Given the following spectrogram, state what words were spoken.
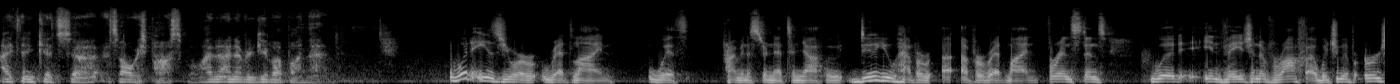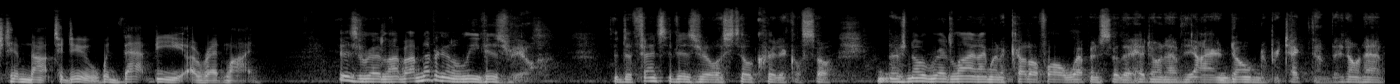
I think it's uh, it's always possible. I, I never give up on that. What is your red line with Prime Minister Netanyahu? Do you have a, of a red line? For instance, would invasion of Rafah, which you have urged him not to do, would that be a red line? It is a red line, but I'm never going to leave Israel. the defense of Israel is still critical. So there's no red line. I'm going to cut off all weapons so they don't have the Iron Dome to protect them. They don't have,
